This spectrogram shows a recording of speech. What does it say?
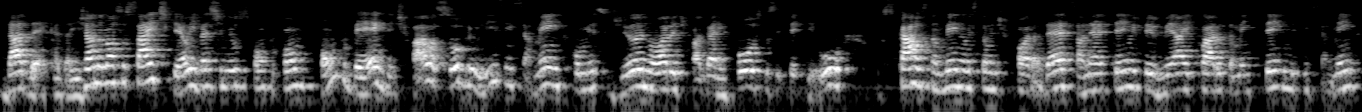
da década. E já no nosso site, que é o investnews.com.br, a gente fala sobre o licenciamento, começo de ano, hora de pagar impostos, IPTU, os carros também não estão de fora dessa, né? Tem o IPVA e, claro, também tem o licenciamento,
